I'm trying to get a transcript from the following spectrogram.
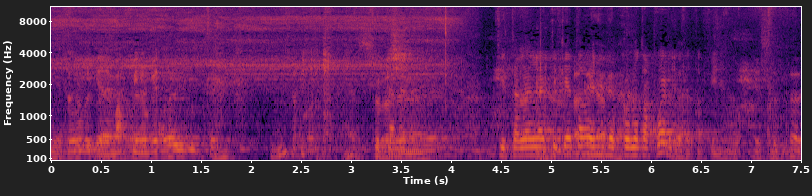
Y todo que quede más fino que esto. Solo quítale la etiqueta y después no te acuerdas. Eso está.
